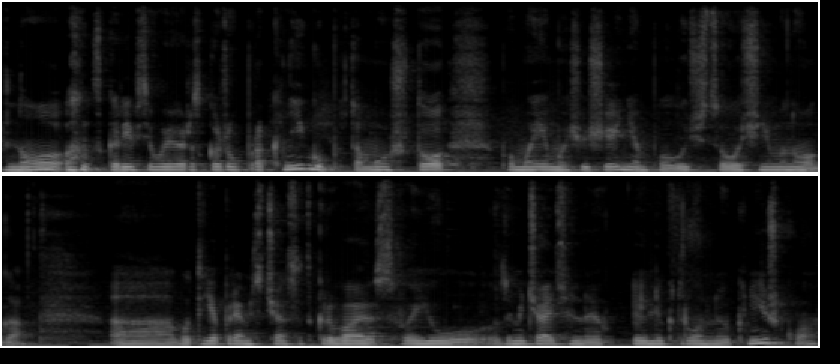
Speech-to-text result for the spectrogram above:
Но, скорее всего, я расскажу про книгу, потому что, по моим ощущениям, получится очень много. А, вот я прямо сейчас открываю свою замечательную электронную книжку,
